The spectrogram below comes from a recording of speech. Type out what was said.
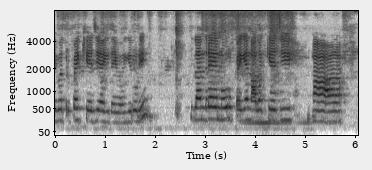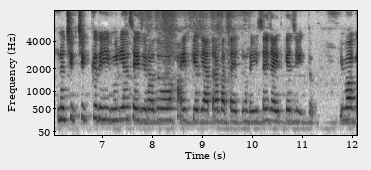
ಐವತ್ತು ರೂಪಾಯಿ ಕೆ ಜಿ ಆಗಿದೆ ಇವಾಗ ಈರುಳ್ಳಿ. ಇಲ್ಲಾಂದರೆ ನೂರು ರೂಪಾಯಿಗೆ ನಾಲ್ಕು ಕೆ ಜಿ ಇನ್ನು ಚಿಕ್ಕ ಚಿಕ್ಕದು ಈ ಮೀಡಿಯಮ್ ಸೈಜ್ ಇರೋದು ಐದು ಕೆ ಜಿ ಆ ಥರ ಬರ್ತಾಯಿತ್ತು ನೋಡಿ. ಈ ಸೈಜ್ ಐದು ಕೆ ಜಿ ಇತ್ತು. ಇವಾಗ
